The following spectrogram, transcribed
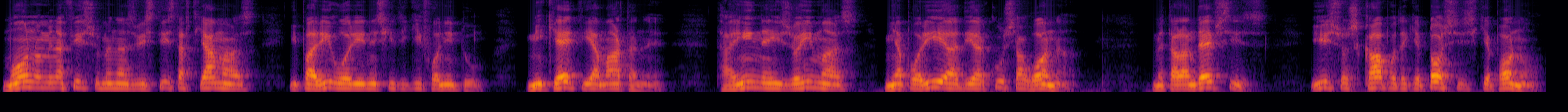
Μόνο μην αφήσουμε να σβηστεί στα αυτιά μας η παρήγορη ενισχυτική φωνή του. Μη κέτι αμάρτανε. Θα είναι η ζωή μας μια πορεία διαρκούς αγώνα. Με ταλαντεύσεις ίσως κάποτε και πτώσεις και πόνο,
